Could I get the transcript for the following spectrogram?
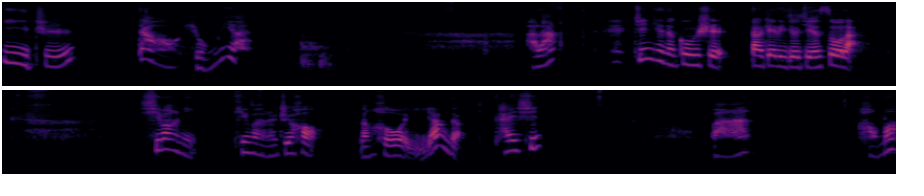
一直到永远。好啦，今天的故事到这里就结束了。希望你听完了之后能和我一样的开心。晚安，好梦。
